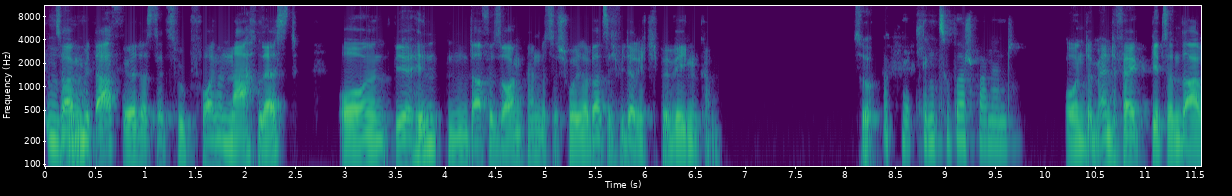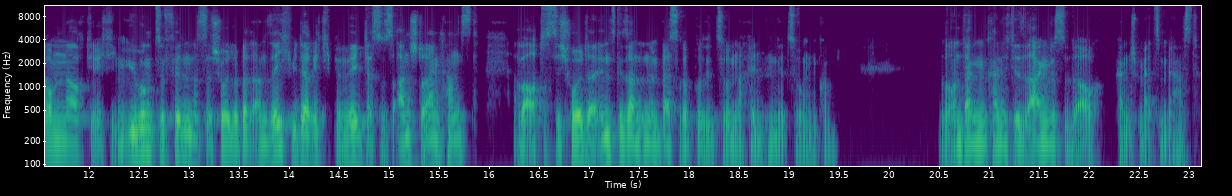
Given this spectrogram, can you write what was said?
mhm. sorgen wir dafür, dass der Zug vorne nachlässt und wir hinten dafür sorgen können, dass das Schulterblatt sich wieder richtig bewegen kann. So. Okay, klingt super spannend. Und im Endeffekt geht es dann darum, noch die richtigen Übungen zu finden, dass das Schulterblatt an sich wieder richtig bewegt, dass du es ansteuern kannst, aber auch, dass die Schulter insgesamt in eine bessere Position nach hinten gezogen kommt. So, und dann kann ich dir sagen, dass du da auch keine Schmerzen mehr hast.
